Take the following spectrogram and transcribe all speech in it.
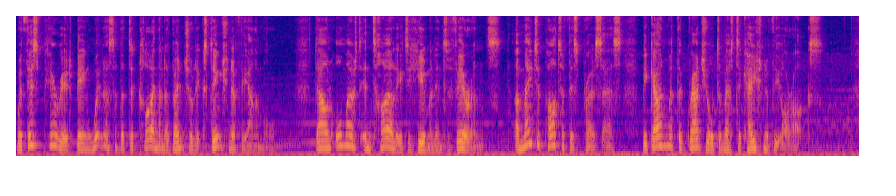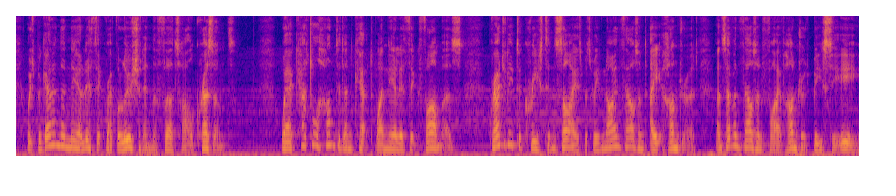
with this period being witness of the decline and eventual extinction of the animal, down almost entirely to human interference. A major part of this process began with the gradual domestication of the aurochs, which began in the Neolithic Revolution in the Fertile Crescent, where cattle hunted and kept by Neolithic farmers gradually decreased in size between 9800 and 7500 BCE.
